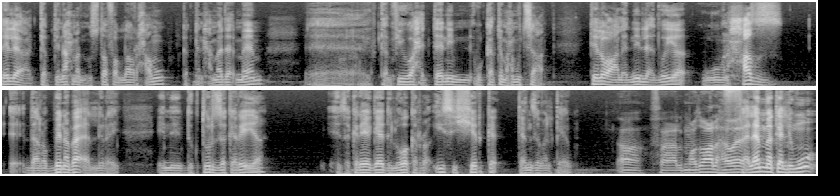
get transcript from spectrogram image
طلع كابتن أحمد مصطفى الله يرحمه كابتن حمادة إمام. كان في واحد تاني من والكابتن محمود سعد. طلعوا على النيل الادويه ومن حظ آه، ده ربنا بقى اللي رايق إن الدكتور زكريا زكريا جاد اللي هو كان رئيس الشركة كان زملكاوي. آه فالموضوع على هواه. فلما كلموه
